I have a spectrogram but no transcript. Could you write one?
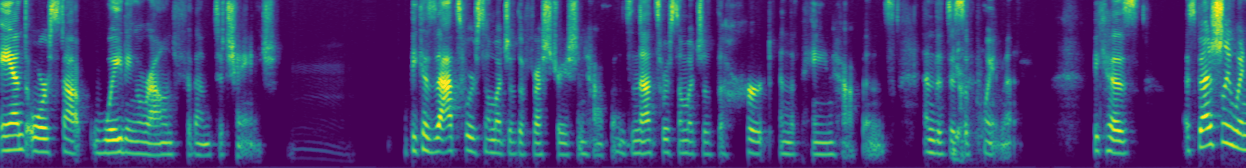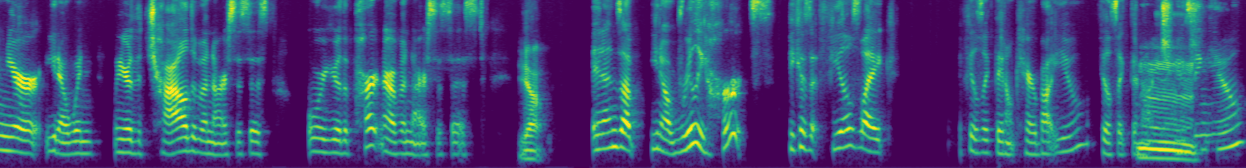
and or stop waiting around for them to change because that's where so much of the frustration happens and that's where so much of the hurt and the pain happens and the disappointment. Yeah. because especially when you're you know when when you're the child of a narcissist or you're the partner of a narcissist yeah. it ends up you know really hurts because it feels like it feels like they don't care about you. It feels like they're not mm. choosing you.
